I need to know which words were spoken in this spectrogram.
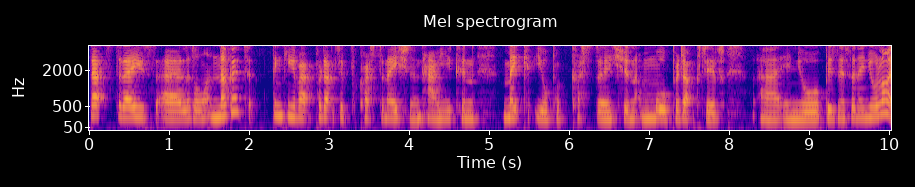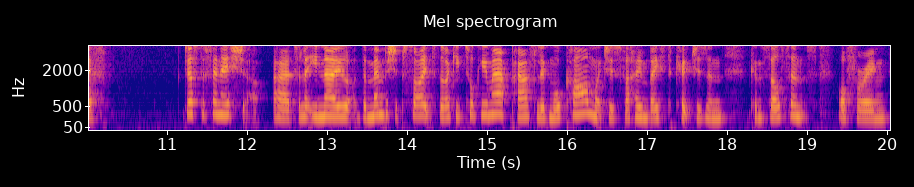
that's today's uh, little nugget thinking about productive procrastination and how you can make your procrastination more productive uh, in your business and in your life. Just to finish, uh, to let you know the membership site that I keep talking about, Power to Live More Calm, which is for home based coaches and consultants offering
